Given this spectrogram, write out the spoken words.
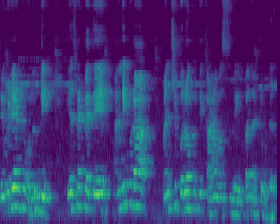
రెమెడీ అంటూ ఉంది చేసినట్లయితే అన్నీ కూడా మంచి పురోగతి కానవస్తుంది ఇబ్బంది అంటూ ఉండదు.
